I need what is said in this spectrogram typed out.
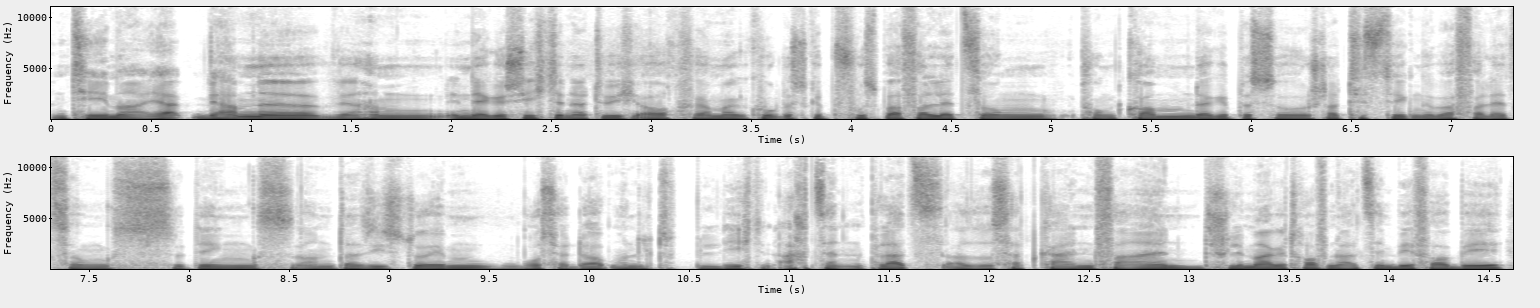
ein Thema. Ja, wir haben eine, wir haben in der Geschichte natürlich auch, wir haben mal geguckt, es gibt Fußballverletzungen.com, da gibt es so Statistiken über Verletzungsdings und da siehst du eben, Borussia Dortmund belegt den 18. Platz, also es hat keinen Verein schlimmer getroffen als den BVB.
